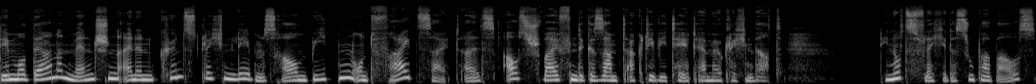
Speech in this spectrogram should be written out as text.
dem modernen Menschen einen künstlichen Lebensraum bieten und Freizeit als ausschweifende Gesamtaktivität ermöglichen wird. Die Nutzfläche des Superbaus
